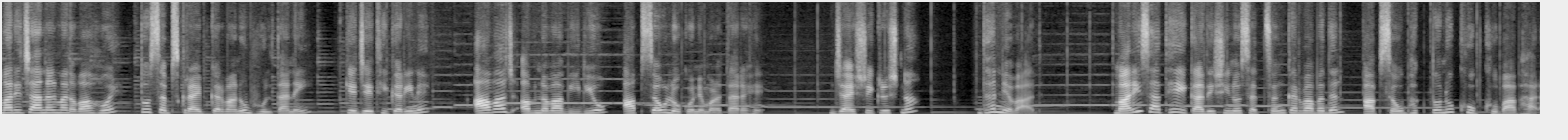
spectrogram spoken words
અમારી ચેનલમાં નવા હોય તો સબસ્ક્રાઇબ કરવાનું ભૂલતા નહીં, કે જેથી કરીને આવા જ અવનવા વીડિયો આપ સૌ લોકોને મળતા રહે. જય શ્રી કૃષ્ણ. ધન્યવાદ. મારી સાથે એકાદશીનો સત્સંગ કરવા બદલ આપ સૌ ભક્તોનો ખૂબ ખૂબ આભાર.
